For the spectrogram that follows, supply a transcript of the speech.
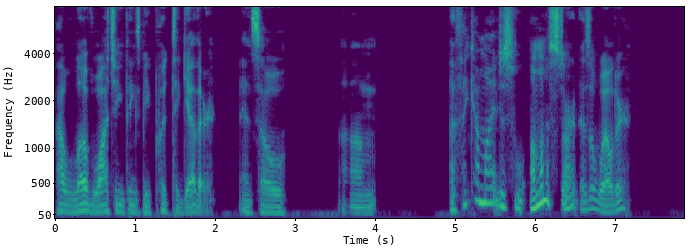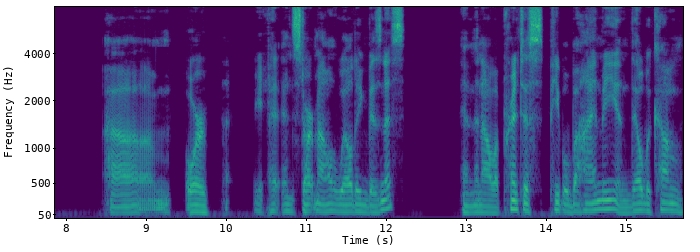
I love watching things be put together. And so um, I think I might just, I'm going to start as a welder um, or, and start my own welding business. And then I'll apprentice people behind me and they'll become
